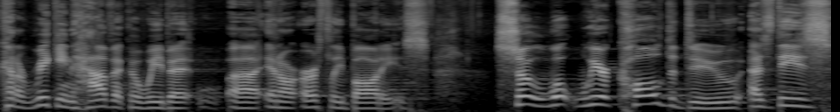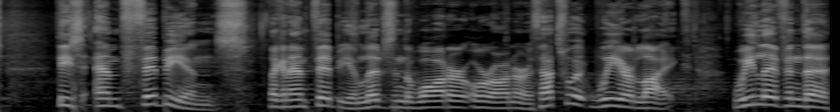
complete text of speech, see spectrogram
kind of wreaking havoc a wee bit uh, in our earthly bodies. So, what we're called to do as these, these amphibians, like an amphibian lives in the water or on earth, that's what we are like. We live in the,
